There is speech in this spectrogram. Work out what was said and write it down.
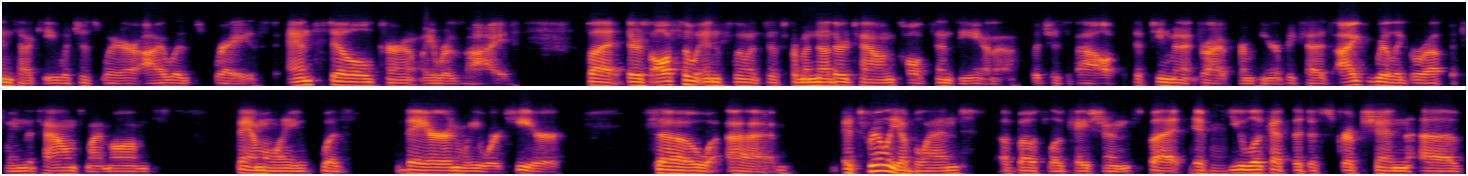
Kentucky, which is where I was raised and still currently reside. But there's also influences from another town called Cynthiana, which is about a 15 minute drive from here because I really grew up between the towns. My mom's family was there and we were here. So uh, it's really a blend of both locations. But mm-hmm. if you look at the description of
